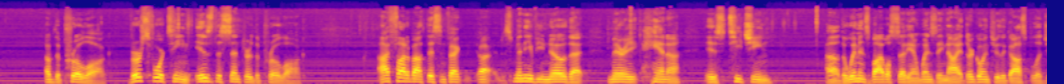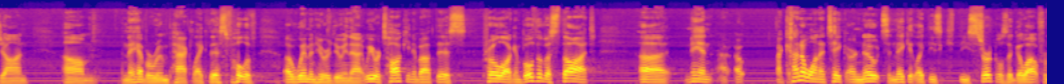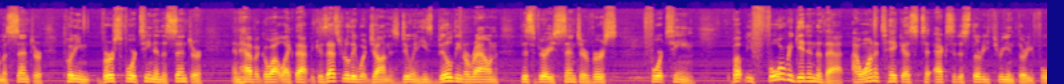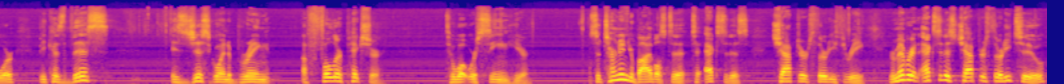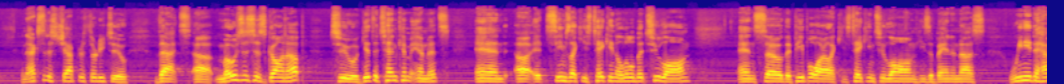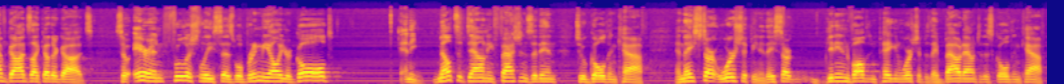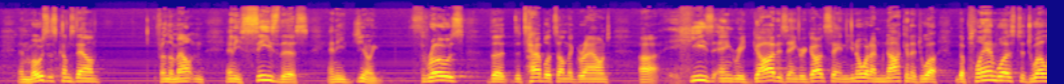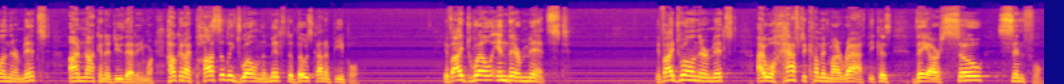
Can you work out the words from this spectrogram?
of the prologue. Verse 14 is the center of the prologue. I thought about this. In fact, uh, many of you know that Mary Hannah is teaching uh, the women's Bible study on Wednesday night. They're going through the Gospel of John, um, and they have a room packed like this full of, of women who are doing that. We were talking about this prologue, and both of us thought, uh, man, I, I, I kind of want to take our notes and make it like these, these circles that go out from a center, putting verse 14 in the center and have it go out like that because that's really what John is doing. He's building around this very center, verse 14. But before we get into that, I want to take us to Exodus 33 and 34 because this is just going to bring a fuller picture to what we're seeing here. So turn in your Bibles to, to Exodus chapter 33. Remember in Exodus chapter 32, in Exodus chapter 32, that uh, Moses has gone up to get the Ten Commandments, and uh, it seems like he's taking a little bit too long. And so the people are like, he's taking too long, he's abandoned us. We need to have gods like other gods. So Aaron foolishly says, Well, bring me all your gold. And he melts it down, he fashions it into a golden calf. And they start worshiping it. They start getting involved in pagan worship as they bow down to this golden calf. And Moses comes down from the mountain and he sees this and he, you know, he throws the, the tablets on the ground. Uh, he's angry. God is angry. God's saying, you know what? I'm not going to dwell. The plan was to dwell in their midst. I'm not going to do that anymore. How could I possibly dwell in the midst of those kind of people? If I dwell in their midst, if I dwell in their midst, I will have to come in my wrath because they are so sinful.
